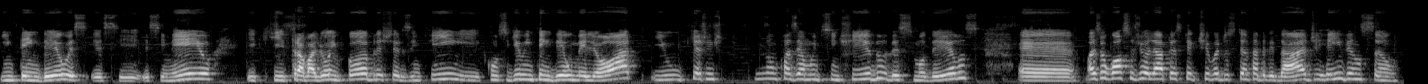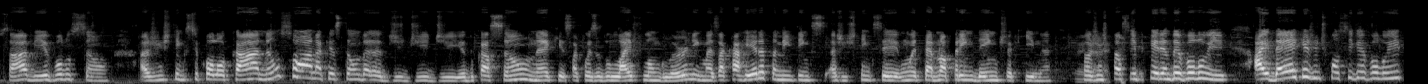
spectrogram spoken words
entendeu esse, esse, esse meio, e que trabalhou em publishers, enfim, e conseguiu entender o melhor e o que a gente não fazia muito sentido desses modelos. É, mas eu gosto de olhar a perspectiva de sustentabilidade, reinvenção, sabe, evolução. A gente tem que se colocar não só na questão da, de, de, de, educação, né, que essa coisa do lifelong learning, mas a carreira também tem que, a gente tem que ser um eterno aprendente aqui, né? Então a gente está sempre querendo evoluir. A ideia é que a gente consiga evoluir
